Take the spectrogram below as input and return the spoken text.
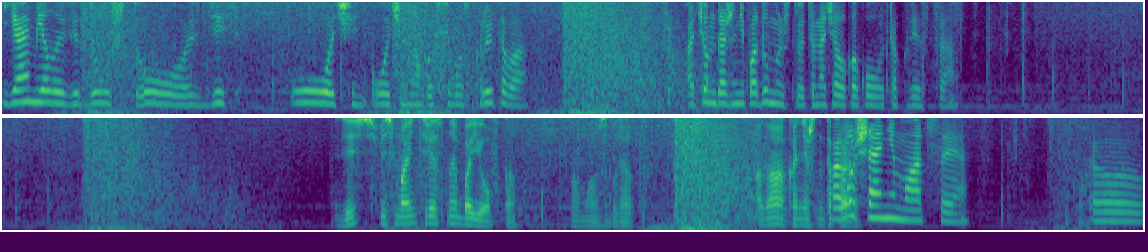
я имела в виду, что здесь очень-очень много всего скрытого, о чем даже не подумаю, что это начало какого-то квеста. Здесь весьма интересная боевка, на мой взгляд. Она, конечно, такая... Хорошая анимация. Э,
